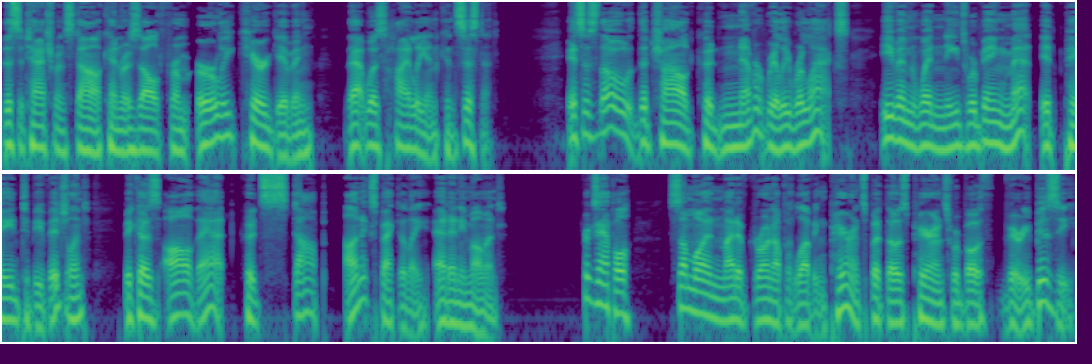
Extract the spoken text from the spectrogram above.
This attachment style can result from early caregiving that was highly inconsistent. It's as though the child could never really relax. Even when needs were being met, it paid to be vigilant because all that could stop unexpectedly at any moment. For example, someone might have grown up with loving parents, but those parents were both very busy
